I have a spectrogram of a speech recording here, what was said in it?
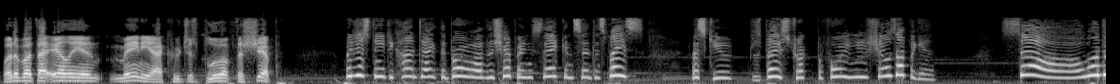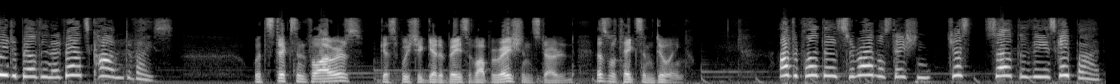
What about that alien maniac who just blew up the ship? We just need to contact the Bureau of the Shipping so they can send a space rescue space truck before he shows up again. So, we'll need to build an advanced comm device. With sticks and flowers? Guess we should get a base of operations started. This will take some doing. I'll deploy the survival station just south of the escape pod.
